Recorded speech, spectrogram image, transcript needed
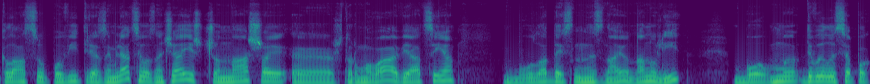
класу повітря-Земля, це означає, що наша штурмова авіація була десь, не знаю, на нулі. Бо ми дивилися по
